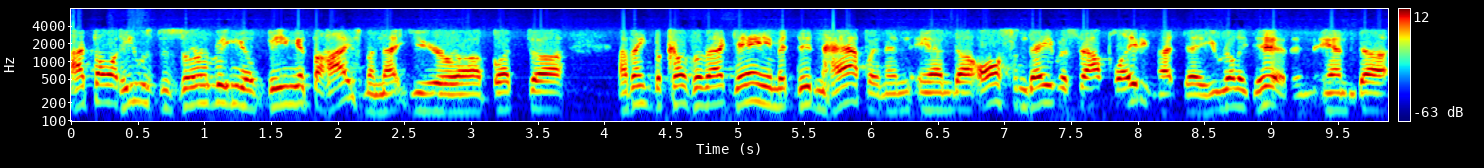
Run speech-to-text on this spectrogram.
I thought he was deserving of being at the Heisman that year, uh, but uh, I think because of that game, it didn't happen, and and uh, Austin Davis outplayed him that day. He really did, and and uh,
